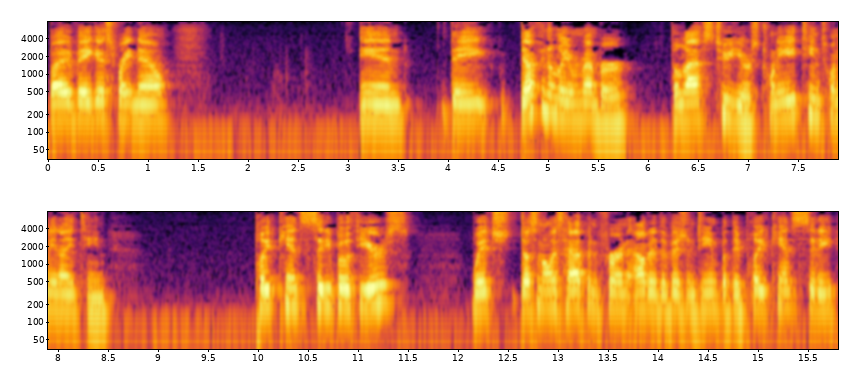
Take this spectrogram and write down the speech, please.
by Vegas right now. And they definitely remember the last two years, 2018, 2019. Played Kansas City both years, which doesn't always happen for an out of division team, but they played Kansas City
